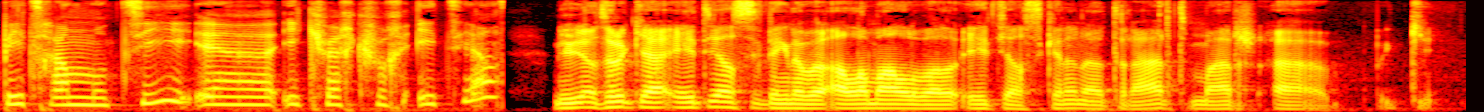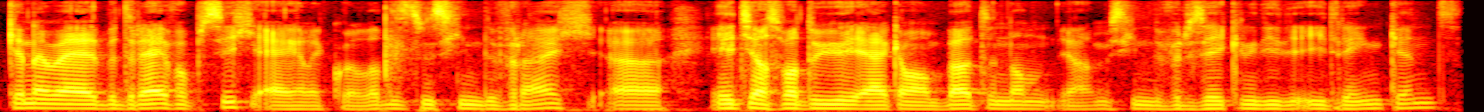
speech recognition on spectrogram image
Petra Motti. Eh, ik werk voor ETIAS. Nu, natuurlijk, ja, ETIAS, ik denk dat we allemaal wel ETIAS kennen, uiteraard, maar eh, kennen wij het bedrijf op zich eigenlijk wel? Dat is misschien de vraag. ETIAS, wat doen jullie eigenlijk allemaal buiten dan ja, misschien de verzekering die iedereen kent?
